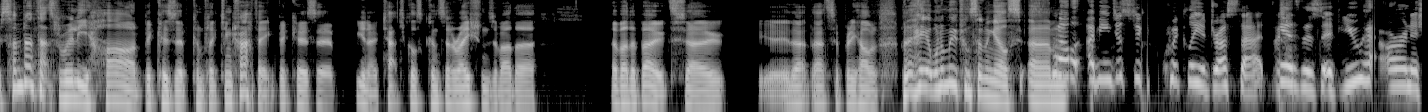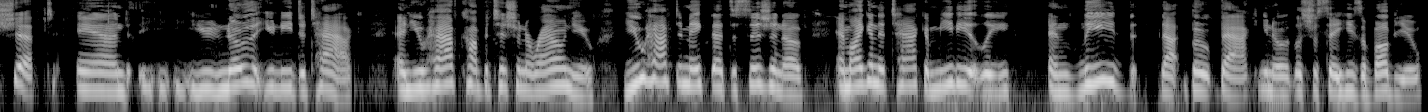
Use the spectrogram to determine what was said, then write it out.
sometimes that's really hard because of conflicting traffic because of you know tactical considerations of other of other boats. So that that's a pretty hard one. But hey, I want to move on something else. Um, well, I mean, just to quickly address that is, is if you are in a shift and you know that you need to tack and you have competition around you, you have to make that decision of, am I going to tack immediately and lead that boat back? You know, let's just say he's above you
